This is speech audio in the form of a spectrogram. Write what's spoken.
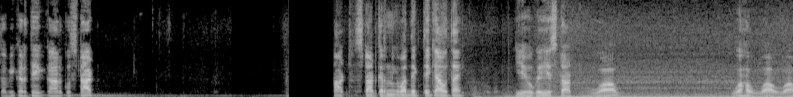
तो अभी करते हैं कार को स्टार्ट। स्टार्ट। स्टार्ट करने के बाद देखते हैं क्या होता है। ये हो गई है स्टार्ट। वाह वाह वाह वाह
